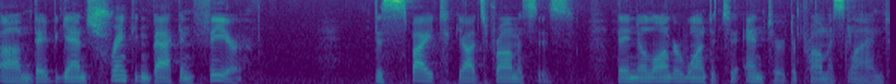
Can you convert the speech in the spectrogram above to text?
um, they began shrinking back in fear. Despite God's promises, they no longer wanted to enter the promised land.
